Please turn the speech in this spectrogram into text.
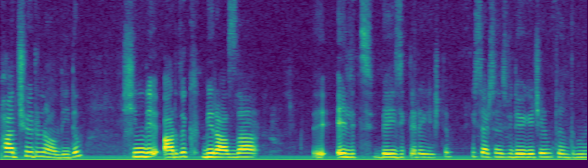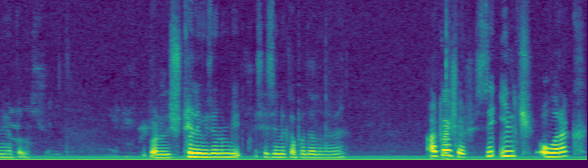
parça ürün aldıydım. Şimdi artık biraz daha e, elit, basiclere geçtim. İsterseniz videoya geçelim, tanıtımını yapalım. Bu arada şu televizyonun bir sesini kapatalım hemen. Arkadaşlar size ilk olarak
